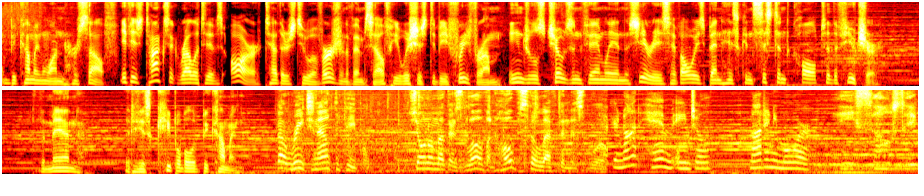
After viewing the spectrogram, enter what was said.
of becoming one herself. If his toxic relatives are tethers to a version of himself he wishes to be free from, Angel's chosen family in the series have always been his consistent call to the future, to the man that he is capable of becoming. About reaching out to people, showing them that there's love and hope still left in this world. You're not him, Angel. Not anymore. He's so sick.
